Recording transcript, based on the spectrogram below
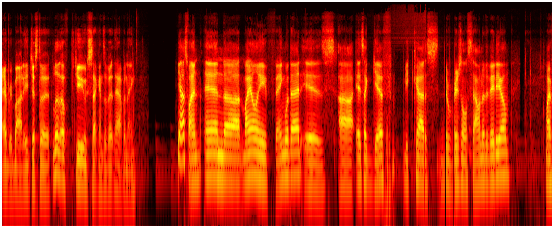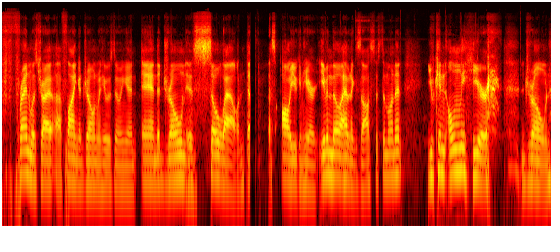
everybody just a little few seconds of it happening? Yeah, that's fine. And uh, my only thing with that is uh, it's a GIF because the original sound of the video. My friend was dri- uh, flying a drone when he was doing it, and the drone is so loud. That, that's all you can hear. Even though I have an exhaust system on it, you can only hear drone.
